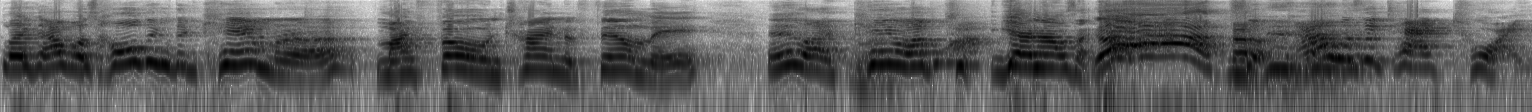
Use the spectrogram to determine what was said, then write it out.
Like I was holding the camera, my phone, trying to film it. And it like came up to yeah, and I was like, ah! so I was attacked twice.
